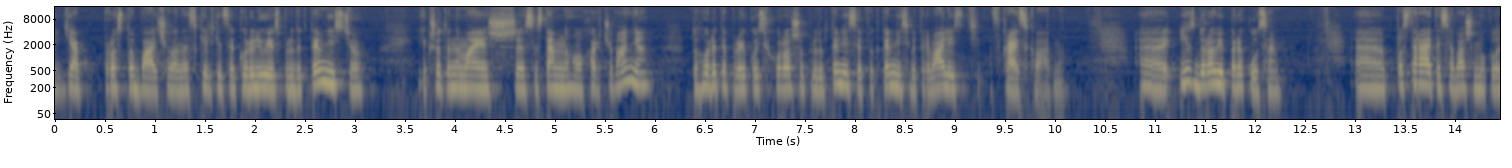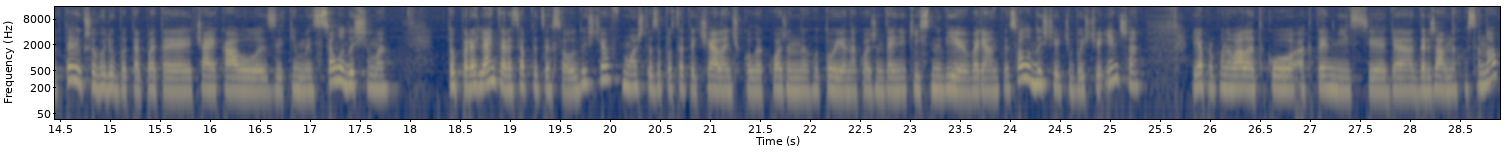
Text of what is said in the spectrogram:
я просто бачила, наскільки це корелює з продуктивністю. Якщо ти не маєш системного харчування, то говорити про якусь хорошу продуктивність, ефективність, витривалість вкрай складно. Е, І здорові перекуси. Е, Постарайтеся в вашому колективі, якщо ви любите пити чай, каву з якимись солодощами, то перегляньте рецепти цих солодощів. Можете запустити челендж, коли кожен готує на кожен день якісь нові варіанти солодощів чи будь-що інше. Я пропонувала таку активність для державних установ,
